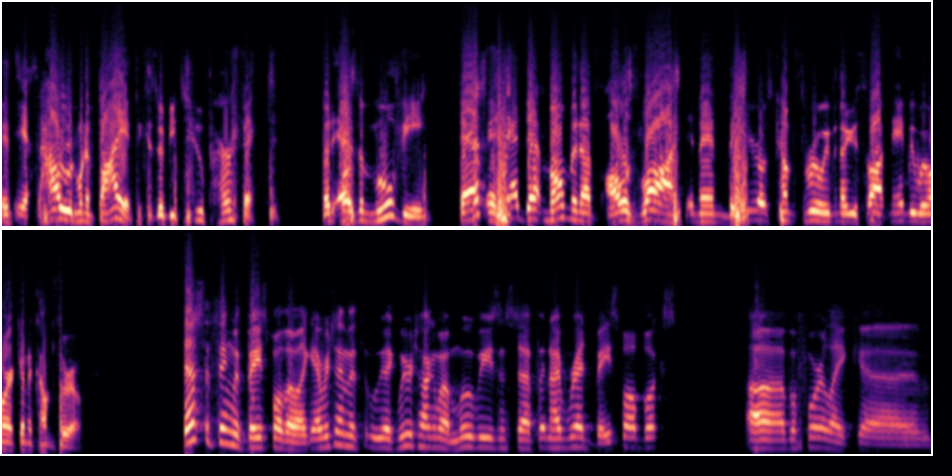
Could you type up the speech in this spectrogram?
It's Yeah. Hollywood wouldn't buy it because it would be too perfect. But as a movie, that That's it had that moment of all is lost, and then the heroes come through, even though you thought maybe we weren't going to come through. That's the thing with baseball, though. Like every time that we, like we were talking about movies and stuff, and I've read baseball books uh, before. Like uh,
